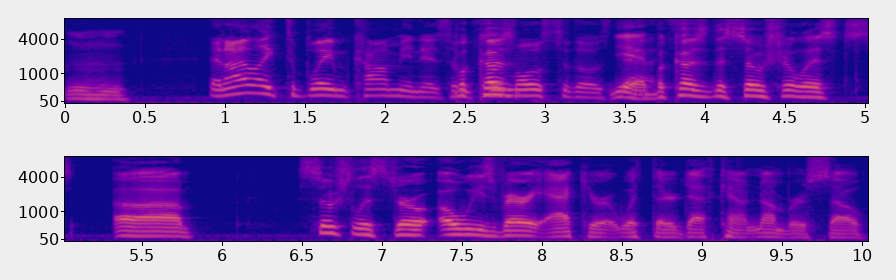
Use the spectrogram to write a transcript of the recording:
Mm-hmm. And I like to blame communism Because- for most of those deaths. Yeah, because the socialists, uh, socialists are always very accurate with their death count numbers. So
